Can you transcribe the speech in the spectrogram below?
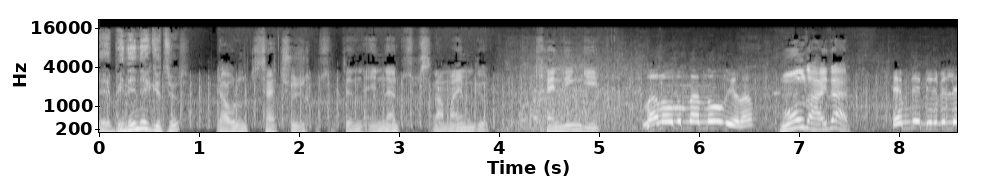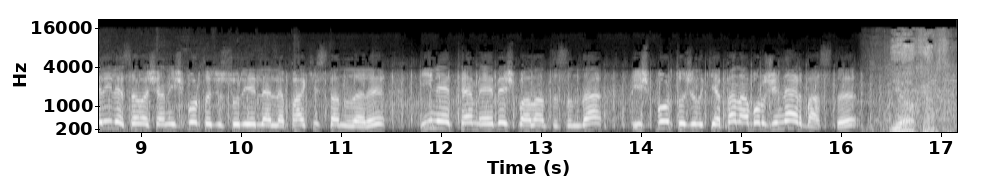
E beni de götür. Yavrum sen çocuk musun? Senin elinden tutup sinemaya mı götür? Kendin git. Lan oğlum lan ne oluyor lan? Ne oldu Haydar? Hem de birbirleriyle savaşan işportacı Suriyelilerle Pakistanlıları Yine TEM E5 bağlantısında işportoculuk yapan aborjinler bastı. Yok artık.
